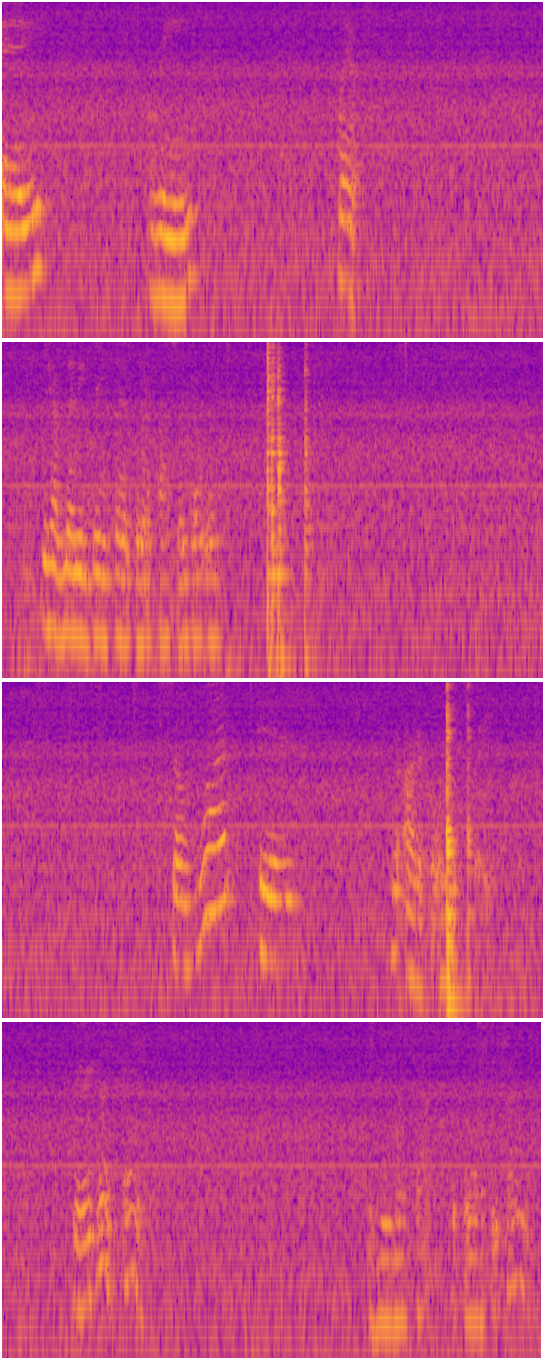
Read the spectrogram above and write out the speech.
A green plant. We have many green plants in our classroom, don't we? So what is your article in this phrase? Very good, A. And we like that with the lovely triangle.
